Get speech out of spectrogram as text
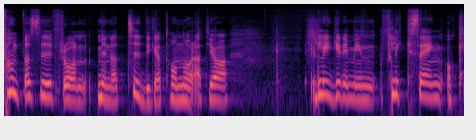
fantasi från mina tidiga tonår. Att jag ligger i min flicksäng och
